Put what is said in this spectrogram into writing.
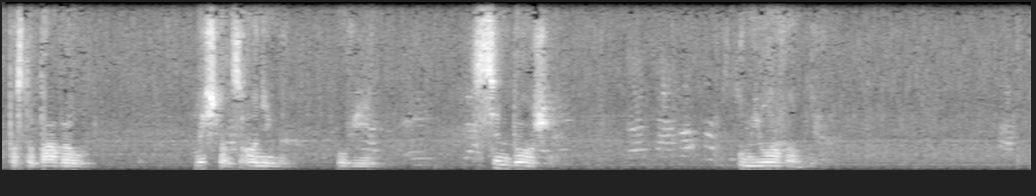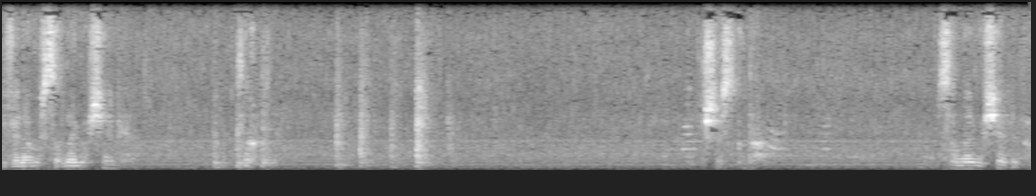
Apostoł Paweł, myśląc o nim, mówi Syn Boży umiłował mnie i wydał samego siebie za mnie. Wszystko dał. Samego siebie dał.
